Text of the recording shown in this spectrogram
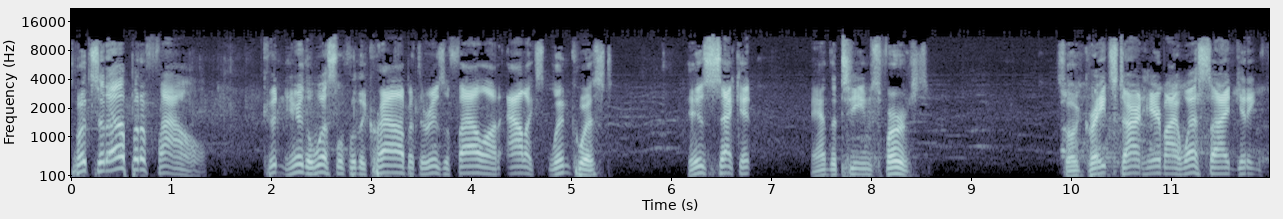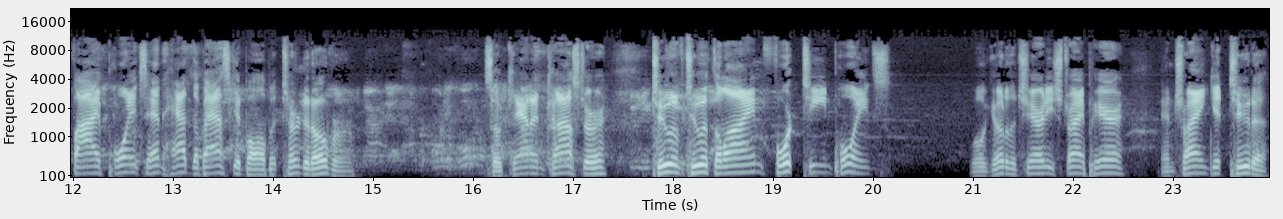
Puts it up and a foul. Couldn't hear the whistle for the crowd, but there is a foul on Alex Lindquist. His second and the team's first. So a great start here by Westside, getting five points and had the basketball, but turned it over. So Cannon Coster, two of two at the line, 14 points. We'll go to the charity stripe here and try and get two to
